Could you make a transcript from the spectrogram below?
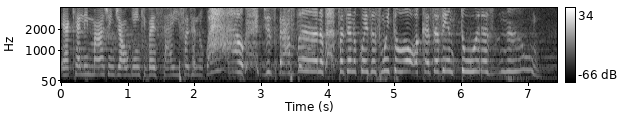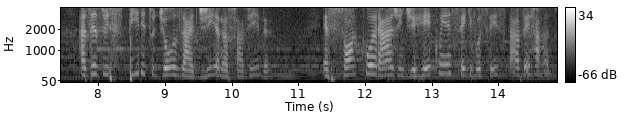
é aquela imagem de alguém que vai sair fazendo uau, desbravando, fazendo coisas muito loucas, aventuras. Não. Às vezes, o espírito de ousadia na sua vida é só a coragem de reconhecer que você estava errado.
